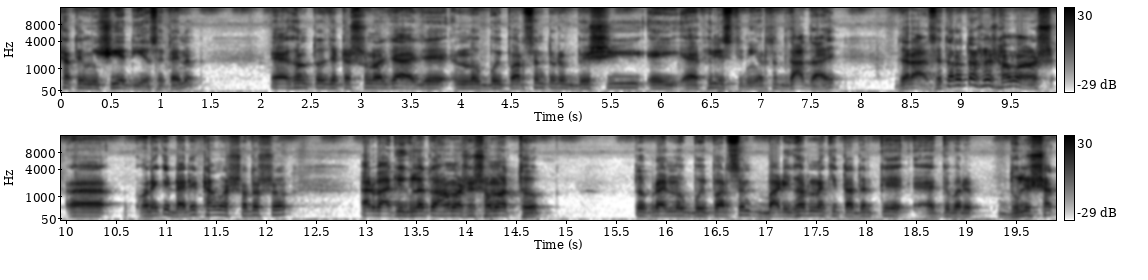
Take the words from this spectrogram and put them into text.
সাথে মিশিয়ে দিয়েছে, তাই না? এখন তো যেটা শোনা যায় যে নব্বই পার্সেন্টের বেশি এই ফিলিস্তিনি, অর্থাৎ গাজায় যারা আছে, তারা তো আসলে হামাস অনেকে ডাইরেক্ট হামাস সদস্য, আর বাকিগুলো তো হামাসের সমর্থক। তো প্রায় নব্বই পার্সেন্ট বাড়িঘর নাকি তাদেরকে একেবারে ধুলিস্বাত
